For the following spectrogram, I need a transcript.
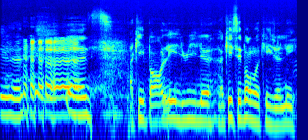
Euh, euh, ok, parlez lui là. Ok, c'est bon, ok, je l'ai.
